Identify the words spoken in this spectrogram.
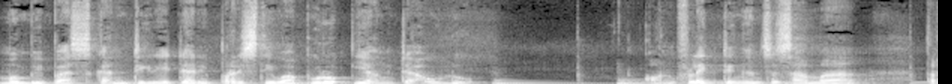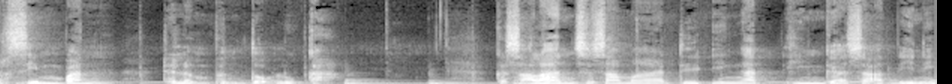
membebaskan diri dari peristiwa buruk yang dahulu. Konflik dengan sesama tersimpan dalam bentuk luka. Kesalahan sesama diingat hingga saat ini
